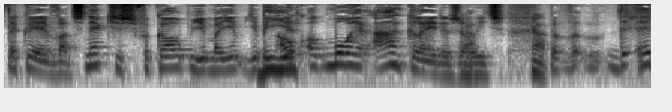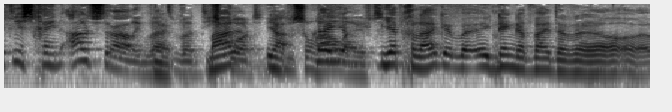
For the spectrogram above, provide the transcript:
Dan kun je wat snackjes verkopen. Je, maar je, je ook, ook mooier aankleden, zoiets. Ja. Het is geen uitstraling wat, Nee. wat die Maar, sport zo'n nee, je, heeft. je hebt gelijk. Ik denk dat wij er eh,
